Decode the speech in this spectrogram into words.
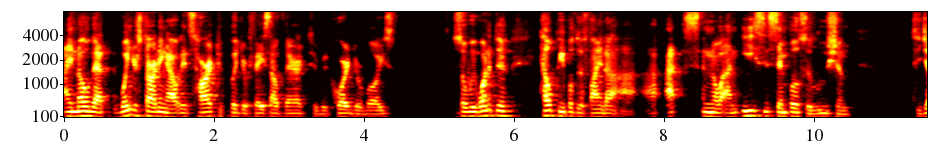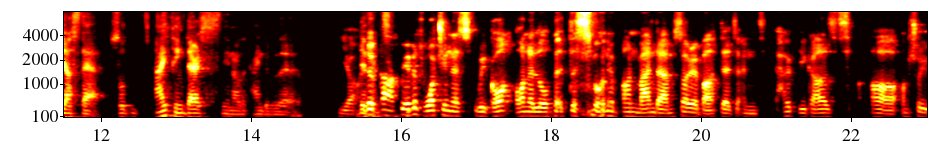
i know that when you're starting out it's hard to put your face out there to record your voice. So we wanted to help people to find a, a, a, you know an easy simple solution to just that. So i think there's you know the kind of the yeah look uh, whoever's watching this we've got on a little bit this morning on monday. I'm sorry about that and hope you guys are i'm sure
